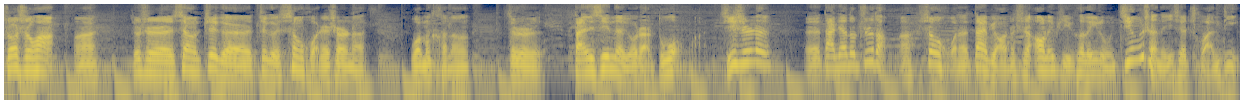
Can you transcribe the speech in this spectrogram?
说实话啊，就是像这个这个圣火这事儿呢，我们可能就是担心的有点多啊。其实呢，呃，大家都知道啊，圣火呢代表的是奥林匹克的一种精神的一些传递。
